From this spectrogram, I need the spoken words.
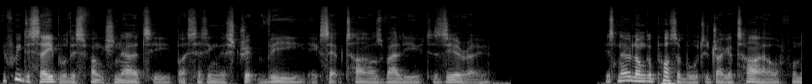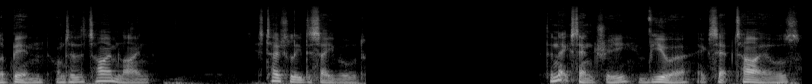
If we disable this functionality by setting the strip v accept tiles value to zero, it's no longer possible to drag a tile from the bin onto the timeline. It's totally disabled. The next entry, viewer accept tiles,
